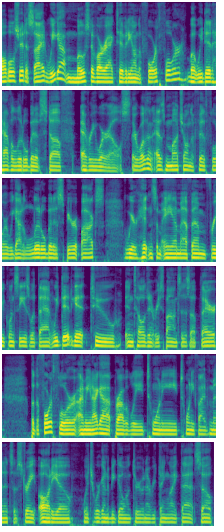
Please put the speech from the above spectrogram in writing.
all bullshit aside, we got most of our activity on the fourth floor, but we did have a little bit of stuff everywhere else. There wasn't as much on the fifth floor. We got a little bit of spirit box. We are hitting some AM, FM frequencies with that. We did get two intelligent responses up there. But the fourth floor, I mean, I got probably 20, 25 minutes of straight audio, which we're going to be going through and everything like that. So,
